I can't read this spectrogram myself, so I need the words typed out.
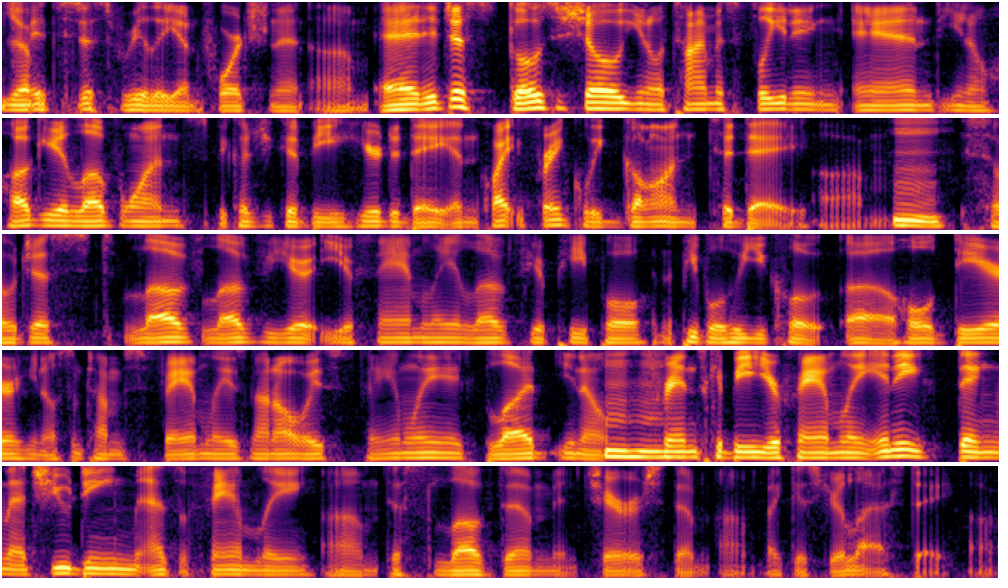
Yep. It's just really unfortunate, um, and it just goes to show you know time is fleeting, and you know hug your loved ones because you could be here today and quite frankly gone today. Um, So just love love your your family, love your people, and the people who you clo- uh, hold dear. You know sometimes family is not always family, blood. You know friends could be your family. Anything that you deem as a family, um, just love them and cherish them um, like it's your last day. Um,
